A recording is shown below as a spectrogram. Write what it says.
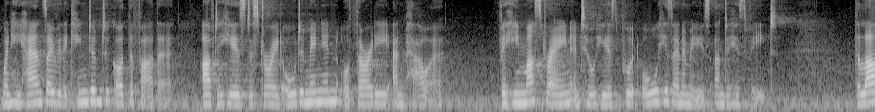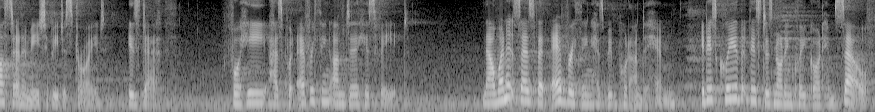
when he hands over the kingdom to God the Father, after he has destroyed all dominion, authority, and power. For he must reign until he has put all his enemies under his feet. The last enemy to be destroyed is death for he has put everything under his feet. Now, when it says that everything has been put under him, it is clear that this does not include God himself,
